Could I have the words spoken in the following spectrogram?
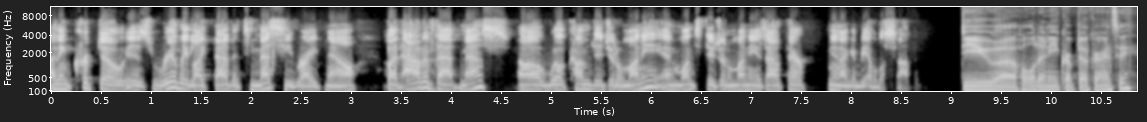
i think crypto is really like that. It's messy right now but out of that mess uh, will come digital money. And once digital money is out there you're not going to be able to stop it. Do you uh, hold any cryptocurrency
